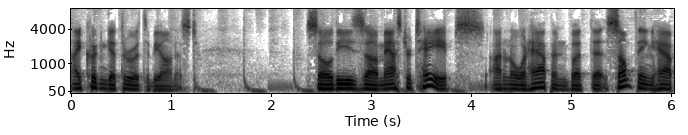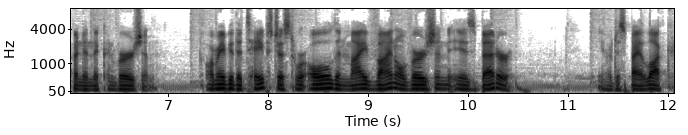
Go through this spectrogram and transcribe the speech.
I couldn't get through it, to be honest. So these uh, master tapes, I don't know what happened, but that something happened in the conversion. Or maybe the tapes just were old and my vinyl version is better, you know, just by luck.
